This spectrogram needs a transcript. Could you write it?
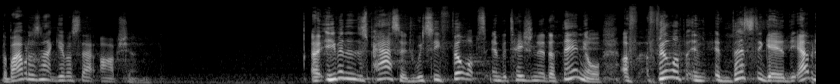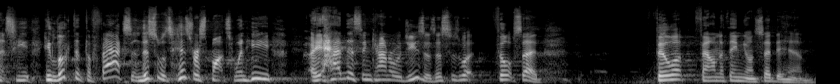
The Bible does not give us that option. Uh, even in this passage, we see Philip's invitation to Nathanael. Uh, Philip in- investigated the evidence. He, he looked at the facts, and this was his response when he uh, had this encounter with Jesus. This is what Philip said. Philip found Nathanael and said to him,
